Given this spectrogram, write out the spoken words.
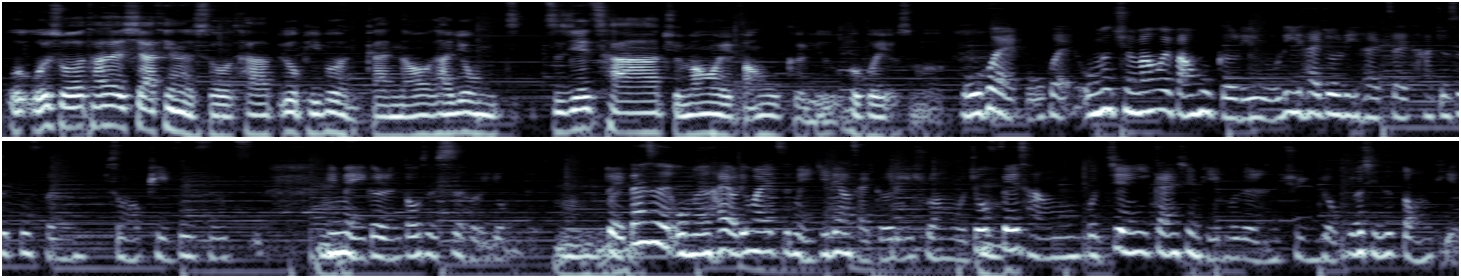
我我是说他在夏天的时候，他如果皮肤很干，然后他用。直接擦全方位防护隔离乳会不会有什么？不会不会，我们全方位防护隔离乳厉害就厉害在它就是不分什么皮肤肤质，嗯、你每一个人都是适合用的。嗯，对。但是我们还有另外一支美肌亮彩隔离霜，我就非常不建议干性皮肤的人去用，尤其是冬天。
